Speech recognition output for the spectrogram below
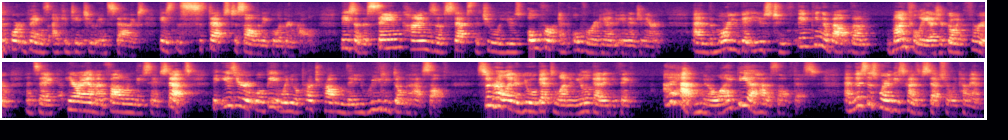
important things I can teach you in statics is the steps to solve an equilibrium problem. These are the same kinds of steps that you will use over and over again in engineering. And the more you get used to thinking about them mindfully as you're going through and saying, here I am, I'm following these same steps, the easier it will be when you approach a problem that you really don't know how to solve. Sooner or later you will get to one and you look at it and you think, I have no idea how to solve this. And this is where these kinds of steps really come in.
